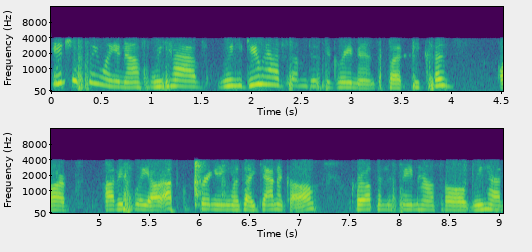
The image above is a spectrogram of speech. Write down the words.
interestingly enough, we have we do have some disagreements, but because our obviously our upbringing was identical, grew up in the same household, we have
